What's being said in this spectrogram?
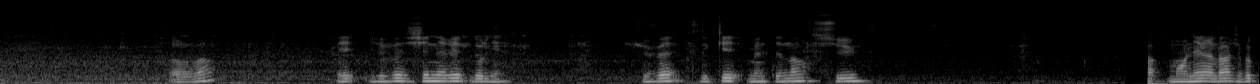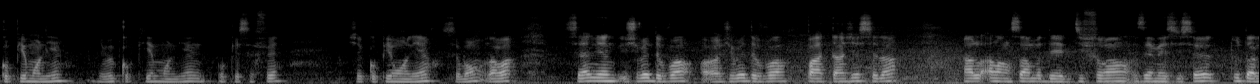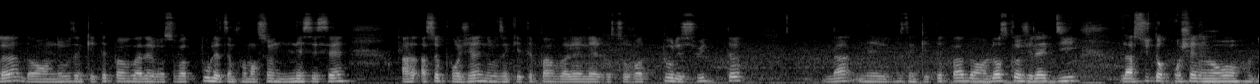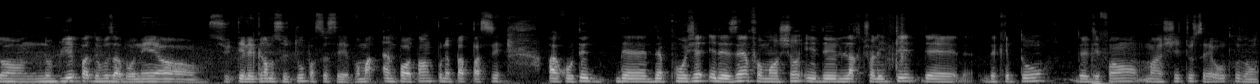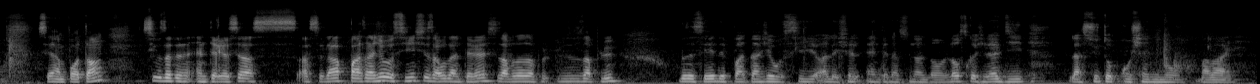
Ça va. Et je vais générer le lien. Je vais cliquer maintenant sur mon lien là. Je vais copier mon lien. Je vais copier mon lien. Ok, c'est fait. J'ai copié mon lien. C'est bon. Là-bas. C'est un lien. Je vais devoir, euh, je vais devoir partager cela à, l'ensemble des différents investisseurs tout à l'heure. Donc, ne vous inquiétez pas, vous allez recevoir toutes les informations nécessaires à, ce projet. Ne vous inquiétez pas, vous allez les recevoir tout de suite. Là, ne vous inquiétez pas. Donc, lorsque je l'ai dit, la suite au prochain numéro. Donc, n'oubliez pas de vous abonner euh, sur Telegram surtout parce que c'est vraiment important pour ne pas passer à côté des, des projets et des informations et de l'actualité des, des cryptos des différents marchés, tous ces autres. Donc, c'est important. Si vous êtes intéressé à, cela, partagez aussi si ça vous intéresse, si ça vous a, vous a plu. Vous essayez de partager aussi à l'échelle internationale. Donc, lorsque je l'ai dit, la suite au prochain numéro. Bye bye.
